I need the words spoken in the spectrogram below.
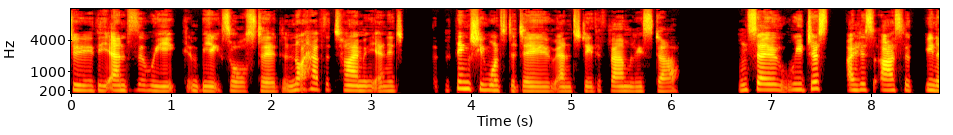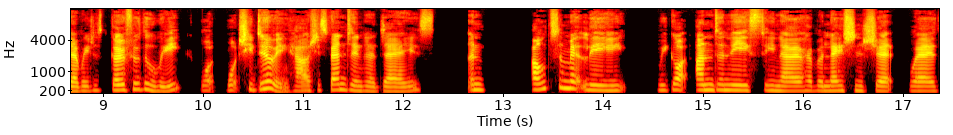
to the end of the week and be exhausted and not have the time and the energy, the things she wants to do, and to do the family stuff. And so we just, I just asked her, you know, we just go through the week. What what's she doing? How is she spending her days? And ultimately, we got underneath, you know, her relationship with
